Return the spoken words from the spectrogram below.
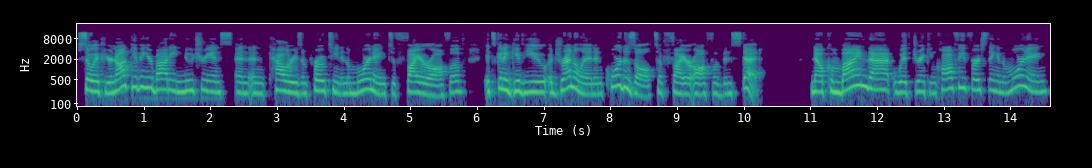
So if you're not giving your body nutrients and, and calories and protein in the morning to fire off of, it's going to give you adrenaline and cortisol to fire off of instead. Now combine that with drinking coffee first thing in the morning,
